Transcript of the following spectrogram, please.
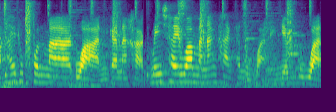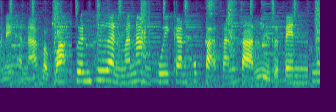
ากให้ทุกคนมาหวานกันนะคะ ไม่ใช่ว่ามานั่งทานขนมหวานอย่างเดียวคือหวานในฐานะ แบบว่าเพื่อนๆ มานั่งคุยกันพบปะสังสรรค์หรือจะเป็นคู่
